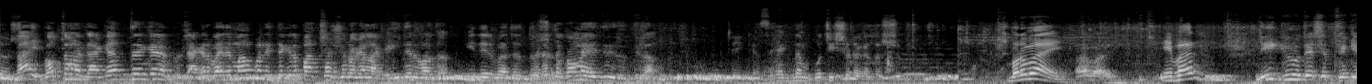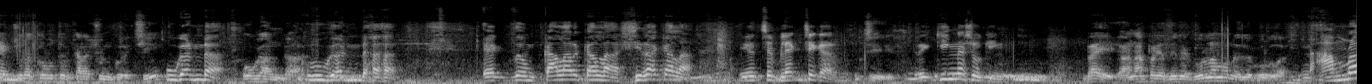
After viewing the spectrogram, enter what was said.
দর্শক। ভাই বর্তমানে ঢাকার থেকে ঢাকার বাইরে মাল পানি থেকে গেলে পাঁচ ছশো টাকা লাগে ঈদের বাজার। ঈদের বাজার দর্শক। তো কমে দিলাম। ঠিক আছে একদম পঁচিশশো টাকা দর্শক। বড় ভাই। হ্যাঁ ভাই। এবার নিগ্রো দেশের থেকে একজোড়া কবুতর কালেকশন করেছি। উগান্ডা। উগান্ডা। উগান্ডা। একদম কালার কালা শিরা কালা। এ হচ্ছে ব্ল্যাক চেকার জি। কিং না শোকিং ভাই আপনাকে যেটা গোল্লা মনে হলো গোল্লা। আমরা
